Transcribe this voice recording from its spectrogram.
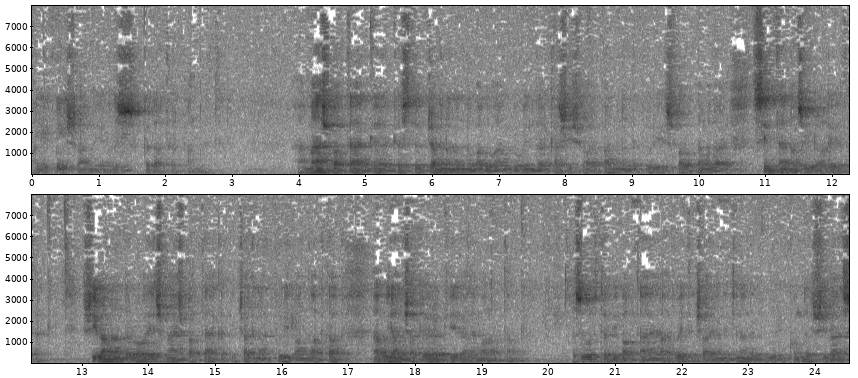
Pandit Goswami, az Gadadhar Pandit. Más bakták köztük Jaganananda Bhagavan, Govinda, Kashisvara, Parmananda Puri és Farok Namadar szintén az Úrral éltek. Shivananda Roy és más bakták, akik Jagannath Puriban laktak, ugyancsak örökké vele maradtak. Az Úr többi baktája, a Dvaita Nityananda Guru, Kunda Sivász,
